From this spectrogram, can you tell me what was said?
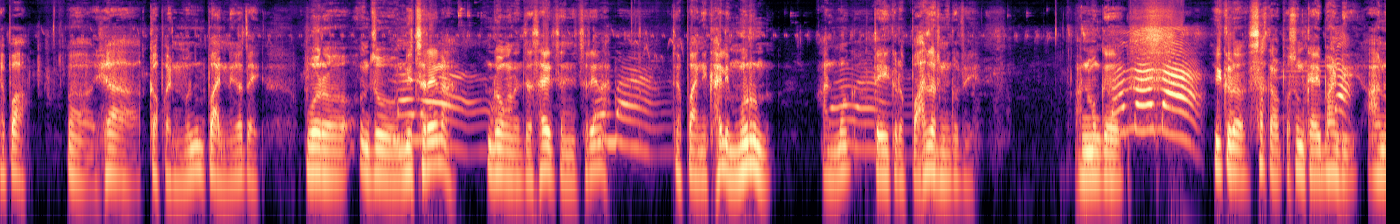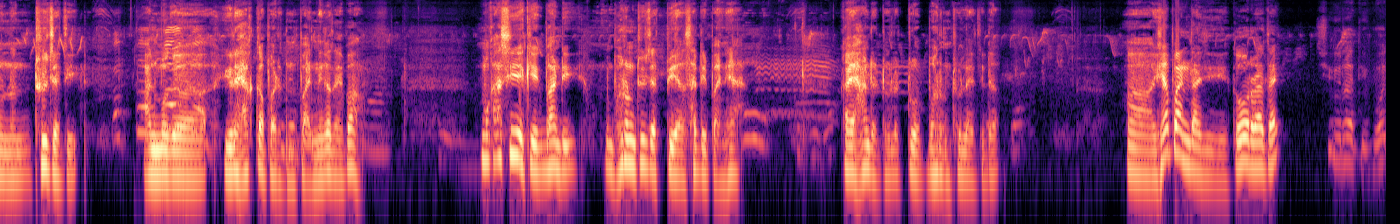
हे पा ह्या कपाटीमधून पाणी निघत आहे. वर जो निचर आहे ना डोंगराच्या साईडचा निचर आहे ना त्या पाणी खाली मरून आणि मग ते इकडं पाझर निघतो आहे. आणि मग इकडं सकाळपासून काही भांडी आणून आणि ठेवच्या ती. आणि मग इकडे ह्या कपारीतून पाणी निघत आहे पा मग अशी एक एक भांडी भरून ठेवच्यात पियासाठी पाणी ह्या काही हांडं ठेवलं टोप भरून ठेवलं आहे तिथं ह्या पाणी दाजी कवर राहत आहे? शिवरात्री बोल.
